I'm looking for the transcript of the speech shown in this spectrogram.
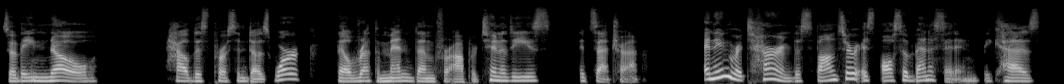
So they know how this person does work. They'll recommend them for opportunities, etc. And in return, the sponsor is also benefiting because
